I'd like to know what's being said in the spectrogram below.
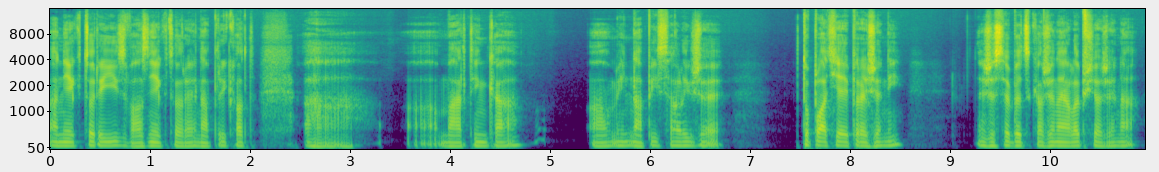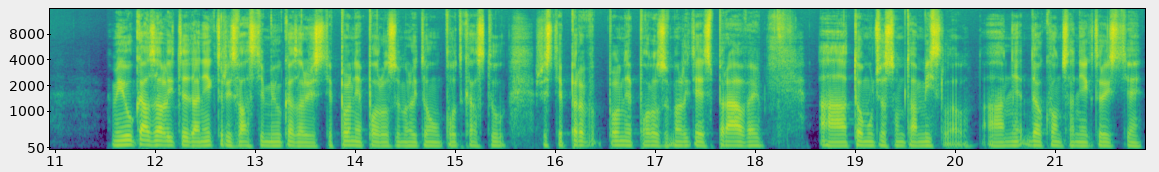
a niektorí z vás, niektoré, napríklad a, a Martinka a mi napísali, že to platí aj pre ženy, že sebecká žena je lepšia žena. My ukázali teda, niektorí z vás ste mi ukázali, že ste plne porozumeli tomu podcastu, že ste prv, plne porozumeli tej správe a tomu, čo som tam myslel. A ne, dokonca niektorí ste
